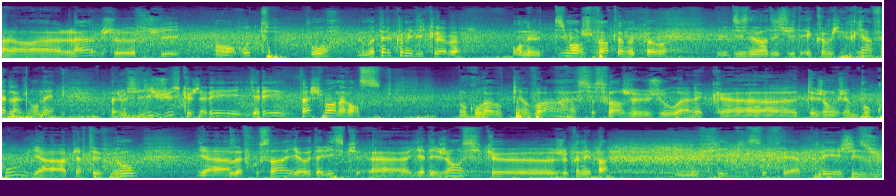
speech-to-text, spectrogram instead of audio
Alors euh, là, je suis en route pour le Motel Comedy Club. On est le dimanche 21 octobre, il est 19h18 et comme j'ai rien fait de la journée, bah, je me suis dit juste que j'allais y aller vachement en avance. Donc on va bien voir. Ce soir, je joue avec euh, des gens que j'aime beaucoup. Il y a Pierre Thévenoud, il y a Joseph Roussin, il y a Odalisque. Euh, il y a des gens aussi que je connais pas. Une fille qui se fait appeler Jésus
